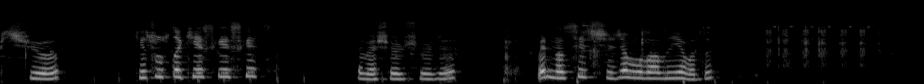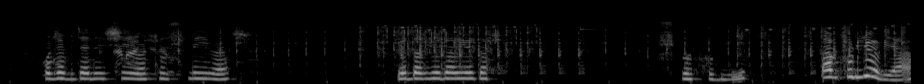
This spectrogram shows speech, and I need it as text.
pişiyor. Kes usta kes kes kes. Hemen şöyle şöyle. Ben nasıl yetişeceğim onu anlayamadım. Hoca bir tane şey var turşulayı ver. Gönder gönder gönder. Şunu fullleyeyim. Ben fullüyorum ya.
